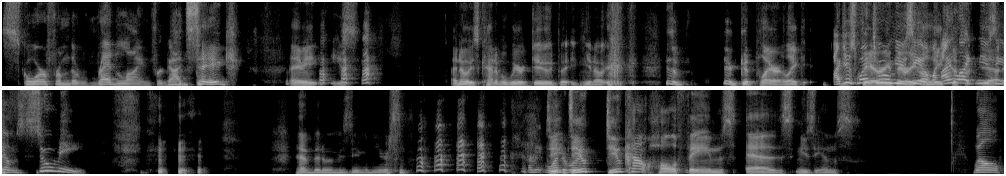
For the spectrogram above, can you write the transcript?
Score from the red line for God's sake. I mean, he's. I know he's kind of a weird dude, but you know, he's a you're a good player. Like I just went to a museum. I like yeah. museums. Sue me. haven't been to a museum in years. I mean, Do, do you do you count Hall of Fames as museums? Well,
